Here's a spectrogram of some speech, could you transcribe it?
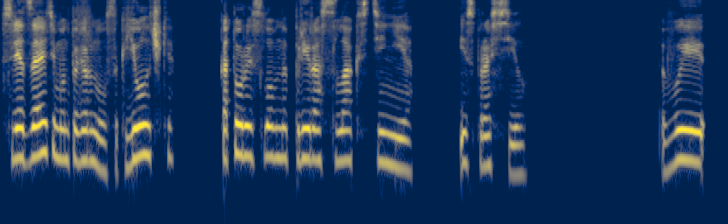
Вслед за этим он повернулся к елочке, которая словно приросла к стене, и спросил. «Вы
